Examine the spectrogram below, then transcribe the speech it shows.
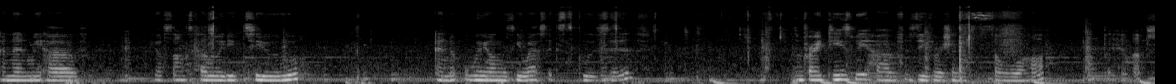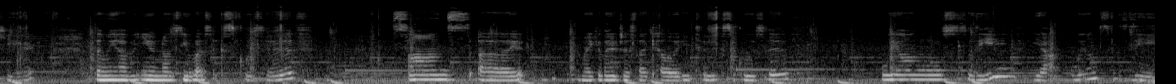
And then we have Yeosang's Hello 82 and Wooyoung's US exclusive and IDs, we have Z version. I'll put him up here. Then we have Yunho's US exclusive. San's uh, regular, just like Hello 82 exclusive. Wooyoung's Z? Yeah, Wooyoung's Z.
